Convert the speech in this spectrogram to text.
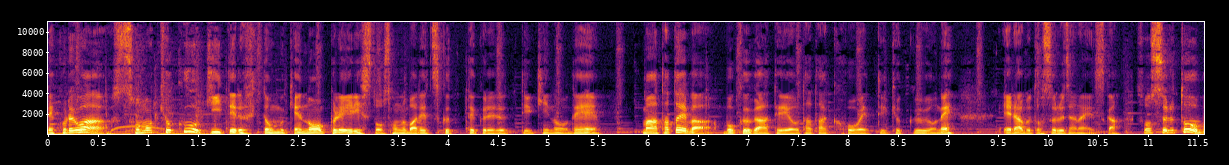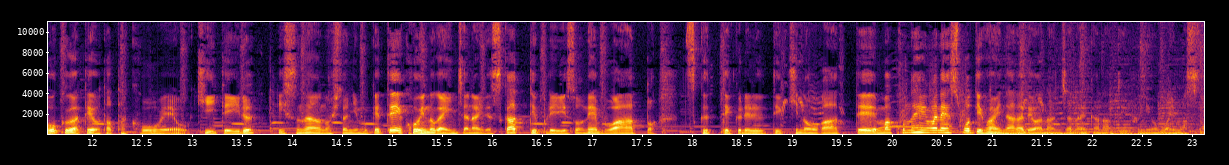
で、これはその曲を聴いてる人向けのプレイリストをその場で作ってくれるっていう機能で、まあ、例えば僕が手を叩く方へっていう曲をね、選ぶとするじゃないですか。そうすると僕が手を叩く方へを聞いているリスナーの人に向けてこういうのがいいんじゃないですかっていうプレイリストをね、ブワーっと作ってくれるっていう機能があって、まあこの辺はね、Spotify ならではなんじゃないかなというふうに思います。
